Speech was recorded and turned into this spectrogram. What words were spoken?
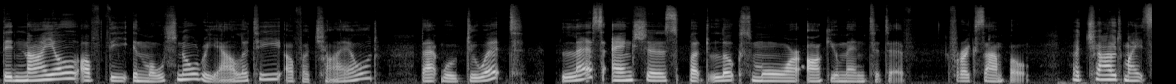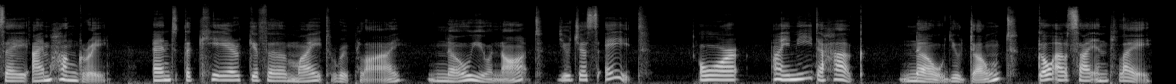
denial of the emotional reality of a child that will do it. Less anxious but looks more argumentative. For example, a child might say, I'm hungry, and the caregiver might reply, No, you're not. You just ate. Or, I need a hug. No, you don't. Go outside and play.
